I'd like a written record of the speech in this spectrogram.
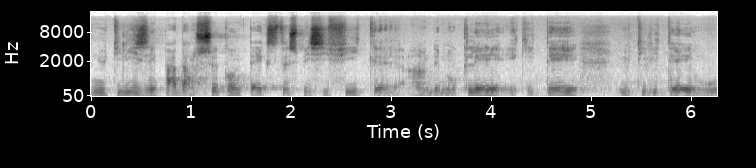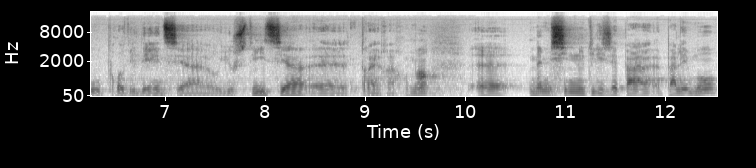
n'utilisait pas dans ce contexte spécifique euh, un des mots-clés, équité, utilité ou providencia ou justitia, euh, très rarement, même s'il n'utilisait pas, les mots,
